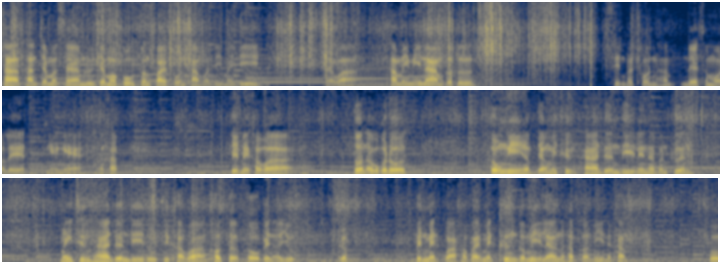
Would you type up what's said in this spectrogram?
ถ้าท่านจะมาแซมหรือจะมาปลูกต้นปลายฝนถามว่าดีไหมดี แต่ว่าถ้าไม่มีน้ำก็คือ สิ้นพระชนครับเดสมอลเล่แง่แง่นะครับ เห็นไหมครับว่า ต้นอะโวคาโดตรงนี้ยังไม่ถึง 5 เดือนดีเลยนะเพื่อนๆ ไม่ถึง 5 เดือนดีดูสิครับว่าเขาเติบโตเป็นอายุเกือบเป็นเม็ดกว่าเข้าไปเม็ดครึ่งก็มีแล้วนะครับ ตอนนี้นะครับโอ้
